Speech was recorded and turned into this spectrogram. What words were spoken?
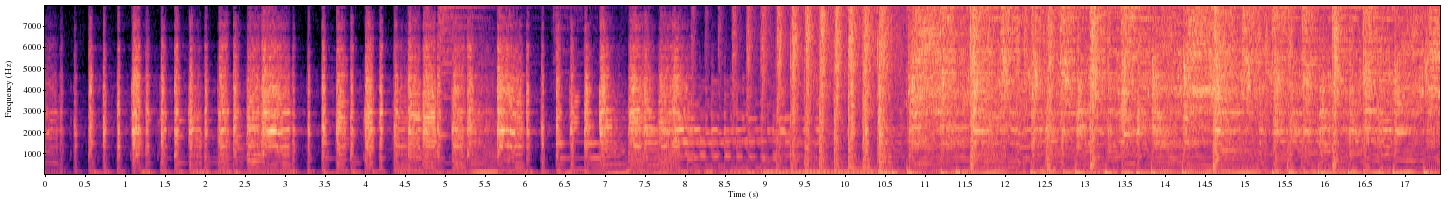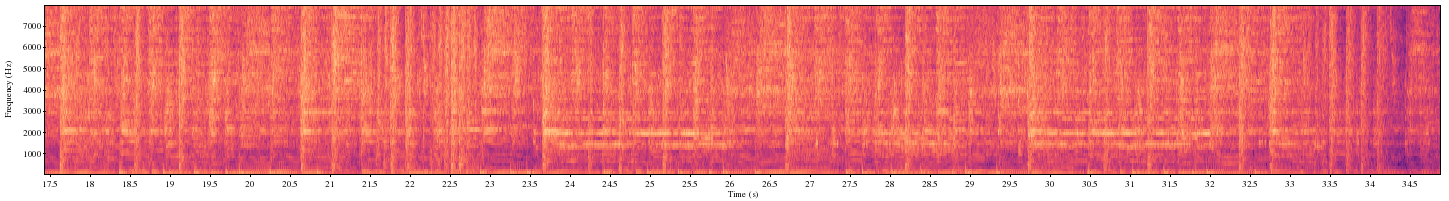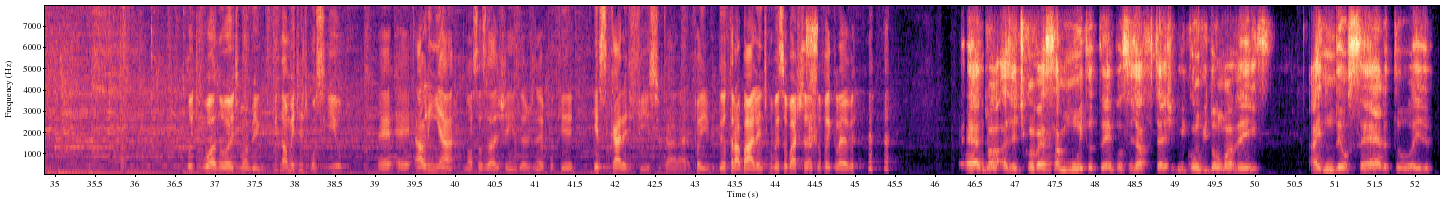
Boa noite, meu amigo. Finalmente a gente conseguiu é, é, alinhar nossas agendas, né? Porque esse cara é difícil, cara. Foi, deu trabalho, a gente conversou bastante, não foi, Kleber? é, a gente conversa há muito tempo. Você já me convidou uma vez, aí não deu certo, aí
